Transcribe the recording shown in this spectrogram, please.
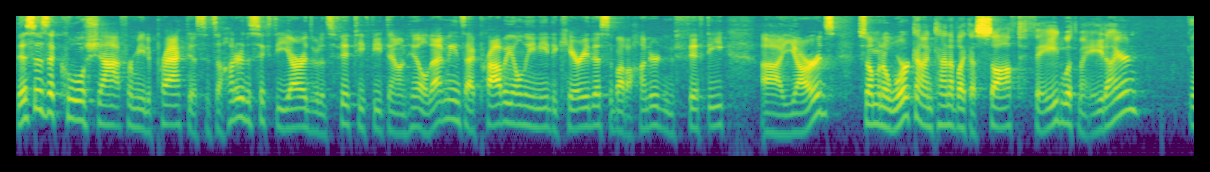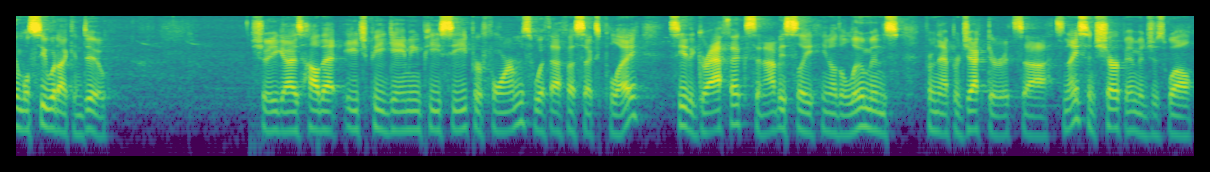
this is a cool shot for me to practice. It's 160 yards, but it's 50 feet downhill. That means I probably only need to carry this about 150 uh, yards. So I'm gonna work on kind of like a soft fade with my eight iron, and we'll see what I can do show you guys how that HP gaming PC performs with FSX Play. See the graphics and obviously, you know, the lumens from that projector. It's, uh, it's a nice and sharp image as well.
